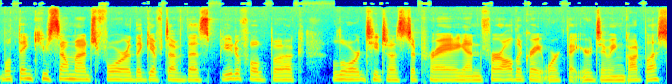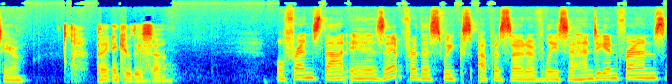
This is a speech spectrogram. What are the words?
Well, thank you so much for the gift of this beautiful book, Lord, Teach Us to Pray, and for all the great work that you're doing. God bless you. Thank you, Lisa. Well, friends, that is it for this week's episode of Lisa Hendey and Friends.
